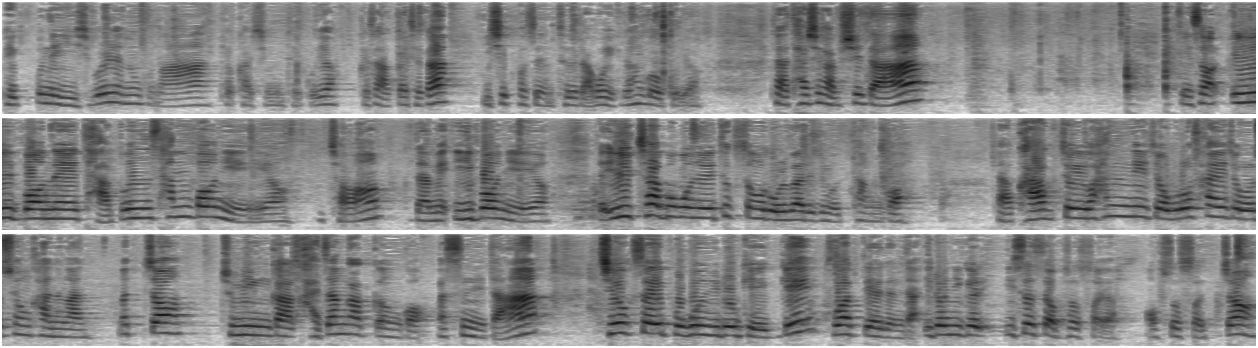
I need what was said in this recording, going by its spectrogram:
100분의 20을 내는구나 기억하시면 되고요. 그래서 아까 제가 20%라고 얘기를 한 거고요. 자, 다시 갑시다. 그래서 1번의 답은 3번이에요. 그렇죠? 그 다음에 2번이에요. 1차 보건의 특성을 올바르지 못한 거. 자, 과학적이고 합리적으로 사회적으로 수용 가능한 맞죠? 주민과 가장 가까운 거 맞습니다. 지역사회 보건의료 계획에 부합돼야 된다. 이런 얘기 있었어요? 없었어요? 없었었죠?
